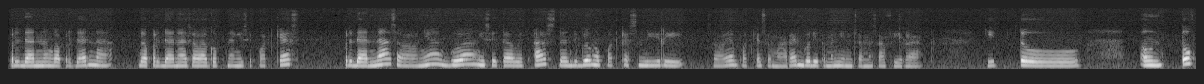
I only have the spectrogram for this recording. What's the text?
perdana nggak perdana nggak perdana soalnya gue pernah ngisi podcast. Perdana soalnya gue ngisi Tell With Us dan juga nge-podcast sendiri. Soalnya podcast kemarin gue ditemenin sama Safira. Gitu. Untuk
